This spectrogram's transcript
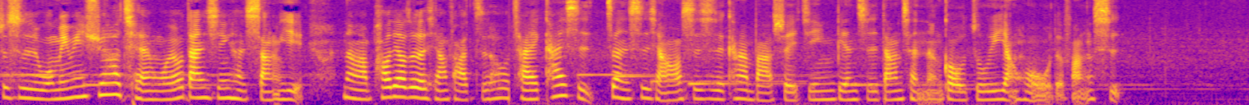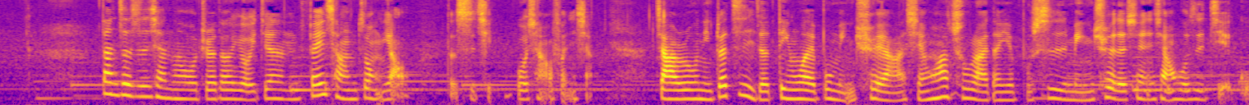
就是我明明需要钱，我又担心很商业。那抛掉这个想法之后，才开始正式想要试试看，把水晶编织当成能够足以养活我的方式。但这之前呢，我觉得有一件非常重要的事情，我想要分享。假如你对自己的定位不明确啊，显化出来的也不是明确的现象或是结果。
